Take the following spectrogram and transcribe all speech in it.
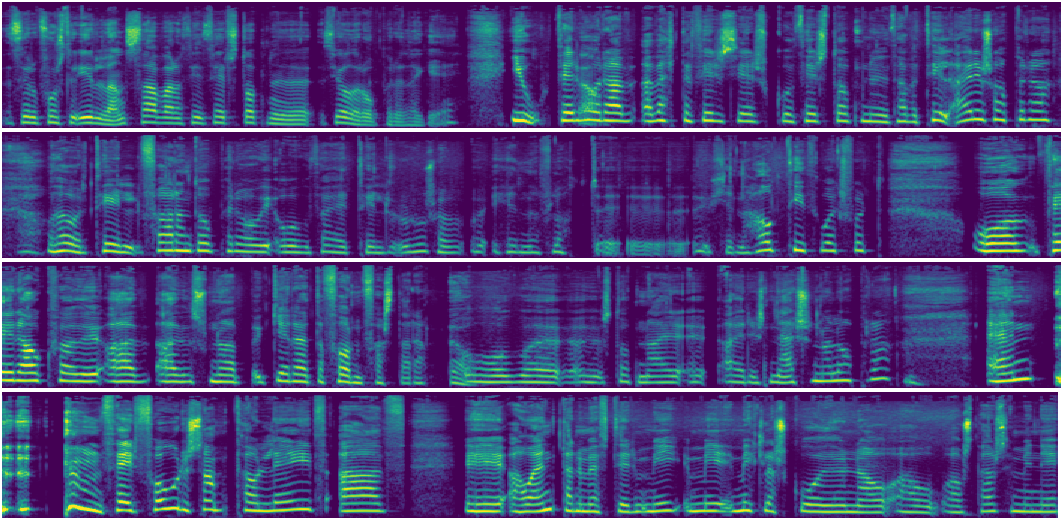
þegar þú fórst til Írlands, það var að því þeir stopnuðu þjóðaróperu, það ekki? Jú, þeir Já. voru að, að velta fyrir sér, sko, þeir stopnuðu, það var til ærisópera og það var til farandópera og, og það er til rosa, hérna, flott, uh, hérna, háttíð Wexford og þeir ákvaðu að, að svona, gera þetta formfastara Já. og uh, stopna Irish National Opera mm. en þeir fóru samt þá leið að e, á endanum eftir mi, mi, mikla skoðun á, á, á starfseminni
